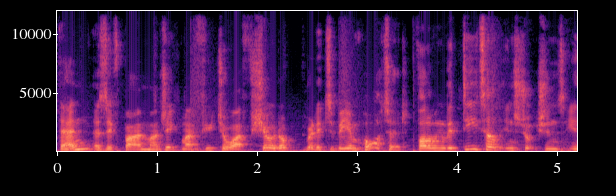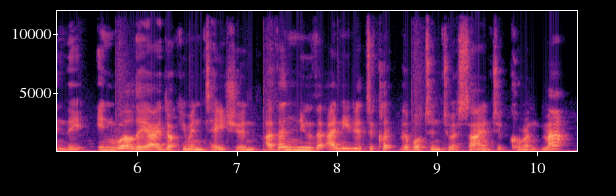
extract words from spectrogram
then, as if by magic, my future wife showed up ready to be imported. Following the detailed instructions in the InWorld AI documentation, I then knew that I needed to click the button to assign to current map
